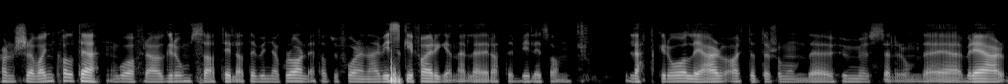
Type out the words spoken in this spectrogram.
kanskje vannkvaliteten gå fra grumsa til at det begynner å klåre litt, at du får den whiskyfargen, eller at det blir litt sånn lett grålig elv, alt ettersom om det er humus eller om det er breelv.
